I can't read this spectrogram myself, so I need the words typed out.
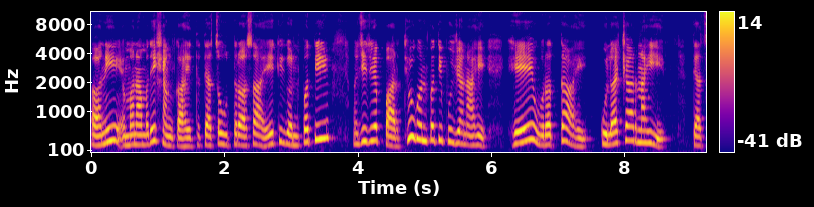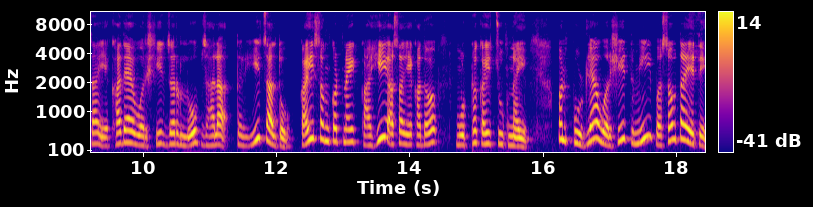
आणि मनामध्ये शंका आहे. तर त्याचं उत्तर असं आहे की गणपती म्हणजे जे पार्थिव गणपती पूजन आहे हे व्रत आहे. कुलाचार नाही आहे त्याचा एखाद्या वर्षी जर लोप झाला तरीही चालतो. काही संकट नाही काही असं एखादं मोठं काही चूक नाही. पण पुढल्या वर्षी तुम्ही बसवता येते.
